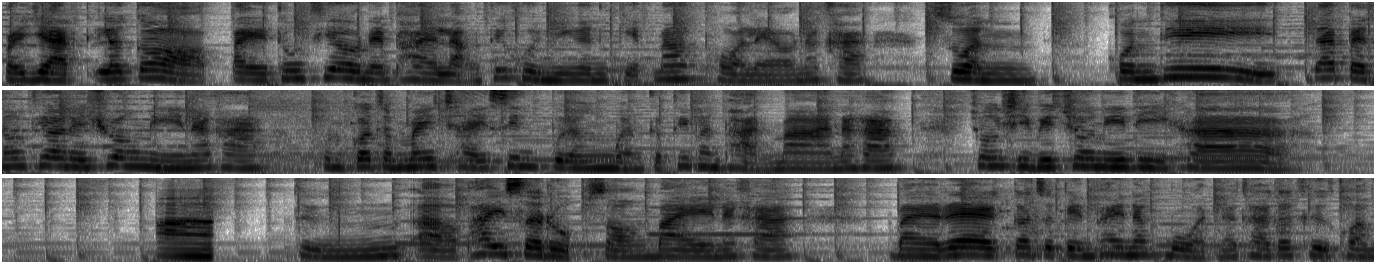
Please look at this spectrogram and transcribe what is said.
ประหยัดแล้วก็ไปท่องเที่ยวในภายหลังที่คุณมีเงินเก็บมากพอแล้วนะคะ ส่วนคนที่ได้ไปท่องเที่ยวในช่วงนี้นะคะ คุณก็จะไม่ใช้สิ้นเปลืองเหมือนกับที่ผ่านๆมานะคะ ช่วงชีวิตช่วงนี้ดีค่ะ อ่าถึงไพ่สรุป 2 ใบนะคะ ใบแรกก็จะเป็นไพ่นักบวชนะคะ ก็คือความ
